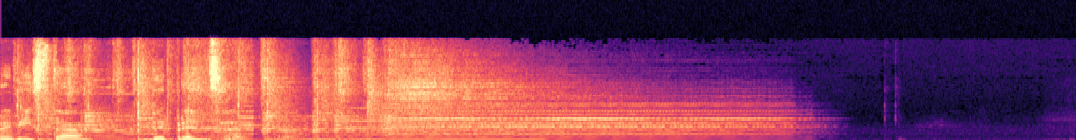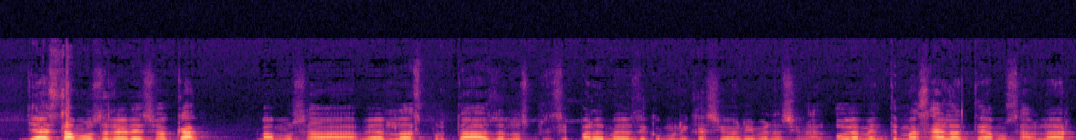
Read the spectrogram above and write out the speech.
Revista de prensa. Ya estamos de regreso acá. Vamos a ver las portadas de los principales medios de comunicación a nivel nacional. Obviamente más adelante vamos a hablar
